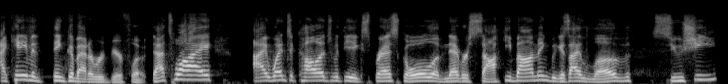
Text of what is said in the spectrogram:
I can't even think about a root beer float. That's why I went to college with the express goal of never sake bombing because I love sushi.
